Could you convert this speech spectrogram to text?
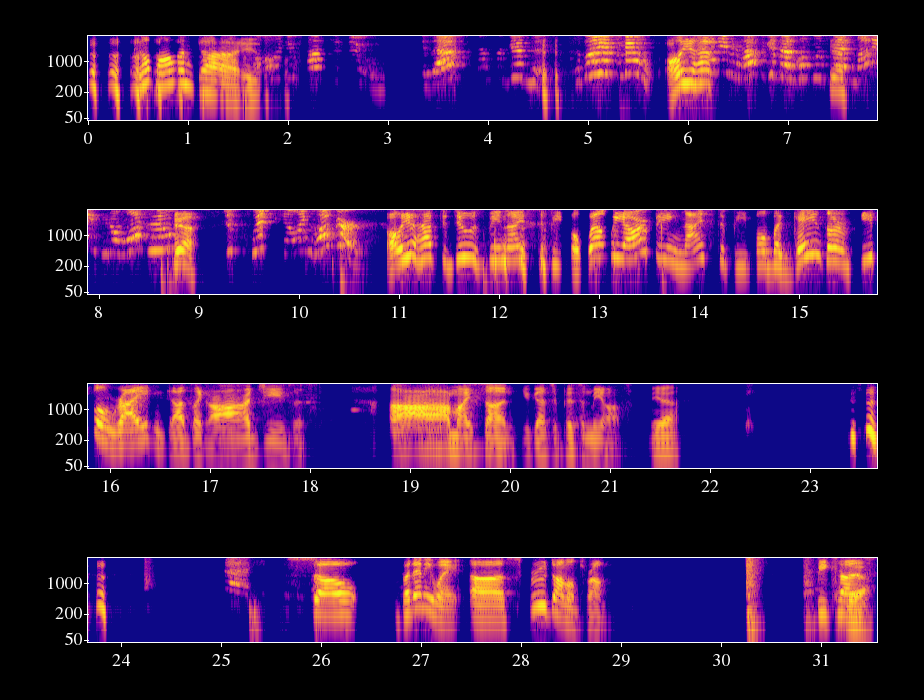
Come on, guys. All you have to do is ask for forgiveness. That's all you have to do. All you You have, don't even have to give that homeless Yeah. man money if you don't want to. yeah. Just quit killing hookers. All you have to do is be nice to people. Well, we are being nice to people, but gays aren't people, right? And God's like, ah, Jesus. Ah, my son, you guys are pissing me off. yeah. So, but anyway, uh, screw Donald Trump. Because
